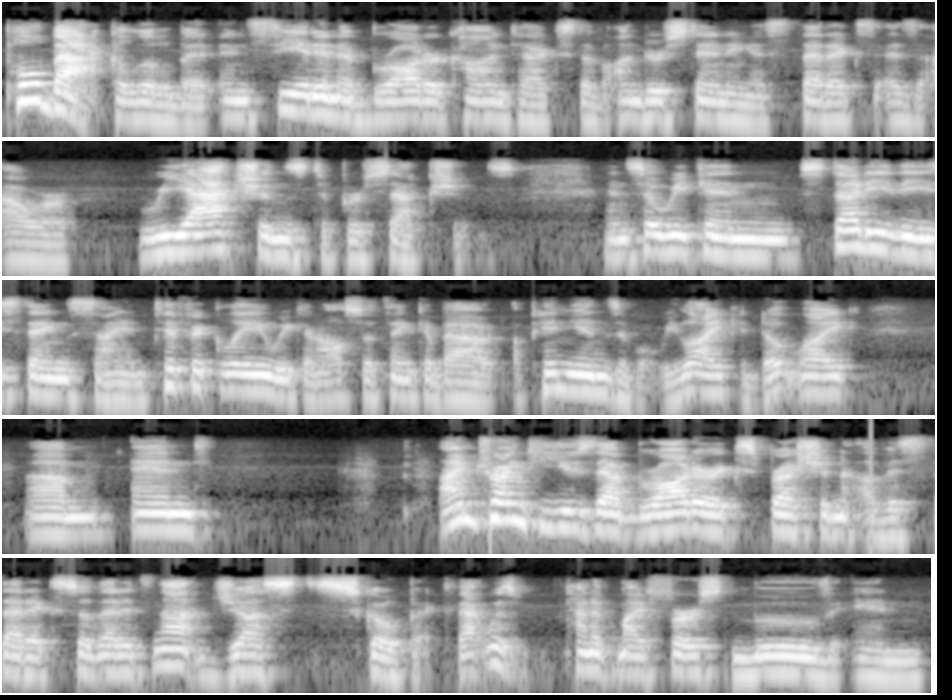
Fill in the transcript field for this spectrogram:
pull back a little bit and see it in a broader context of understanding aesthetics as our reactions to perceptions. And so we can study these things scientifically. We can also think about opinions of what we like and don't like. Um, and I'm trying to use that broader expression of aesthetics so that it's not just scopic. That was kind of my first move in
